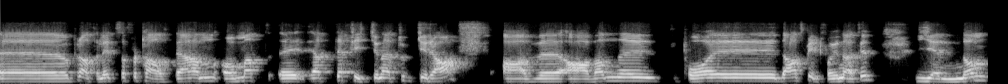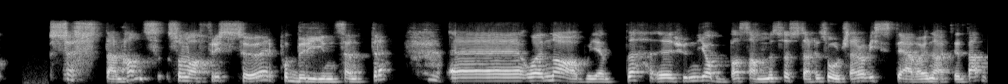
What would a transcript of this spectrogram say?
uh, og prata litt, så fortalte jeg han om at, uh, at jeg fikk en autograf av, eh, av han eh, på, eh, da han spilte for United, gjennom søsteren hans, som var frisør på Brynsenteret. Eh, og en nabojente. Eh, hun jobba sammen med søsteren til Solskjær og visste jeg var United-fan.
